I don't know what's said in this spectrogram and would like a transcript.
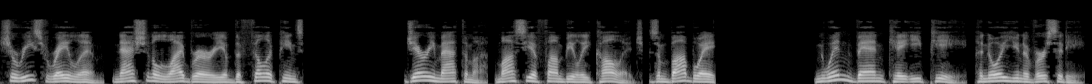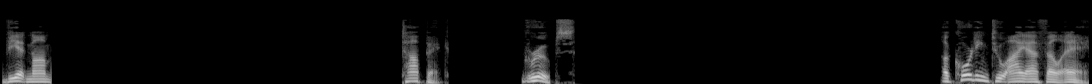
Cherise Ray Lim, National Library of the Philippines Jerry Mathema, Masiya College, Zimbabwe Nguyen Van Kep, Hanoi University, Vietnam Groups. According to IFLA,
